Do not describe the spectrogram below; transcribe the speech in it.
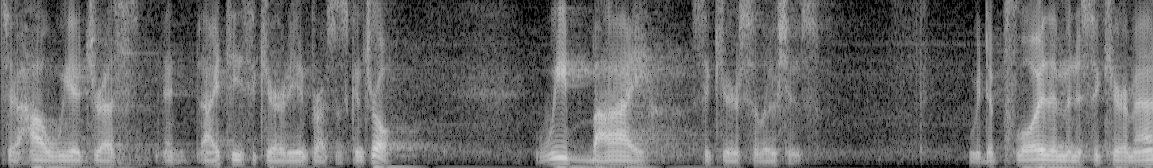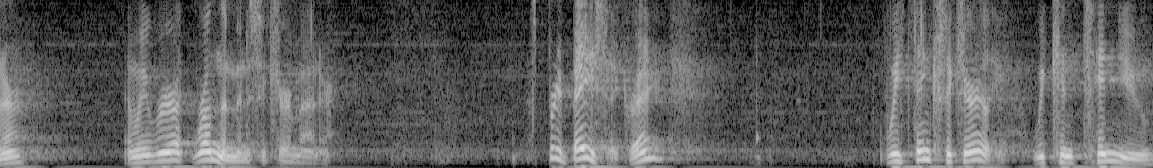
to how we address IT security and process control. We buy secure solutions. We deploy them in a secure manner, and we run them in a secure manner. It's pretty basic, right? We think securely. We continue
